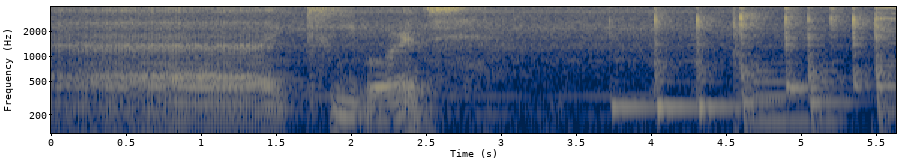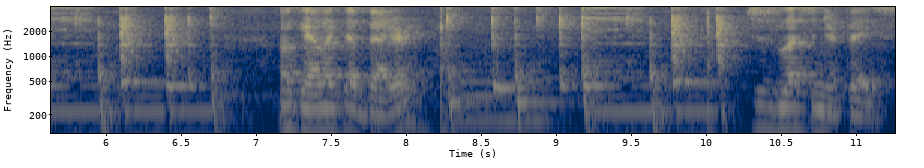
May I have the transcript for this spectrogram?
uh, keyboards. Okay, I like that better. Just less in your face.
